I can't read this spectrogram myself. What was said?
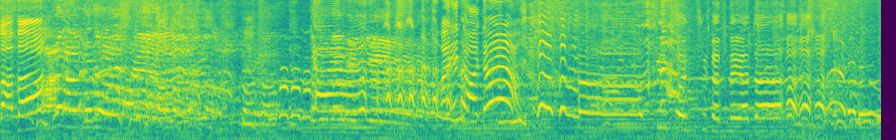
बाबा! अरे दादा! मी पण सुटत नाही आता.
